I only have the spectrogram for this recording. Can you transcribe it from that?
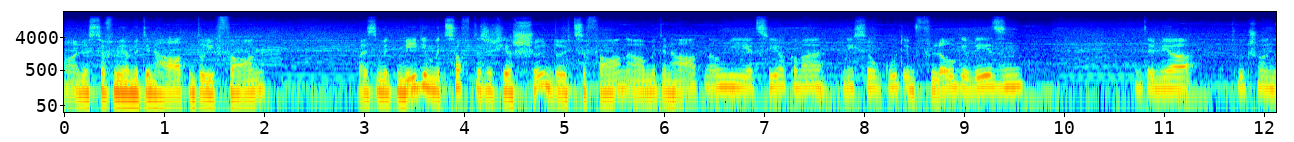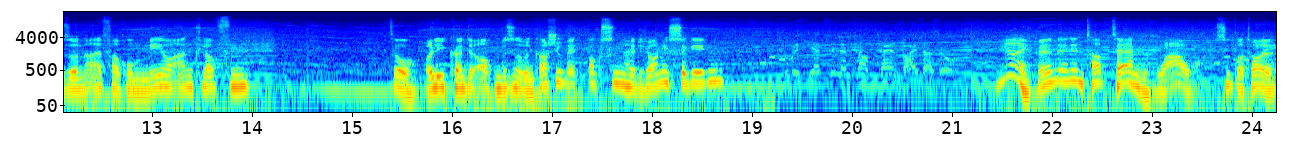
Oh, und jetzt dürfen wir mit den Harten durchfahren. Weißt du, mit Medium, mit Soft, ist hier schön durchzufahren, aber mit den Harten irgendwie jetzt hier, komm mal, nicht so gut im Flow gewesen. Hinter mir tut schon so ein Alfa Romeo anklopfen. So, Olli könnte auch ein bisschen Rinkashi wegboxen, hätte ich auch nichts dagegen. Ja, ich bin in den Top 10. Wow, super toll.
